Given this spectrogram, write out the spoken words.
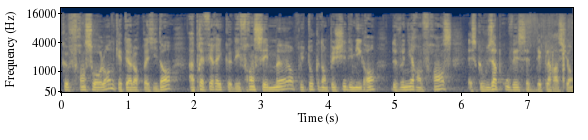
que François Hollande, qui était alors président, a préféré que des Français meurent plutôt que d'empêcher des migrants de venir en France. Est-ce que vous approuvez cette déclaration?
